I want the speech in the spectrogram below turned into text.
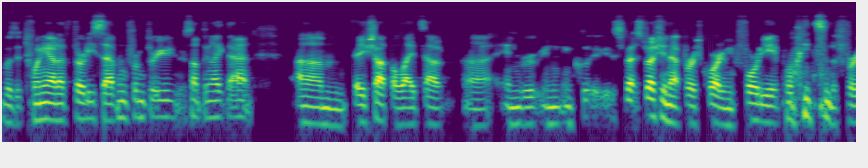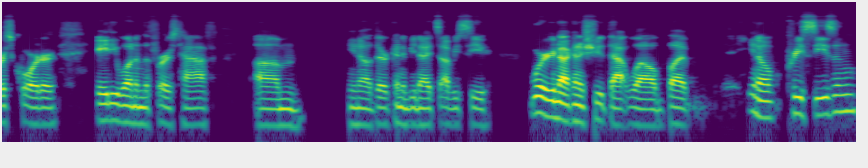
was it 20 out of 37 from three or something like that. Um, they shot the lights out uh, in, ru- in, especially in that first quarter. I mean, 48 points in the first quarter, 81 in the first half. Um, you know, there are going to be nights, obviously, where you're not going to shoot that well, but you know, preseason,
